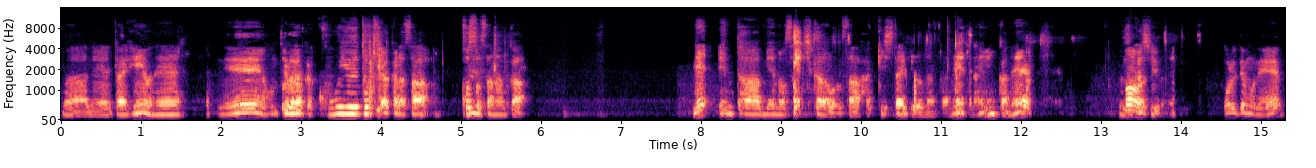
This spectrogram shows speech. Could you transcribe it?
まあね、大変よね。ねえ、本当だ。でもなんかこういう時だからさ、こそさ、なんか、ね、エンターメのさ、力をさ、発揮したいけどなんかね、ないんかね。まあ難しいよね。俺でもね、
